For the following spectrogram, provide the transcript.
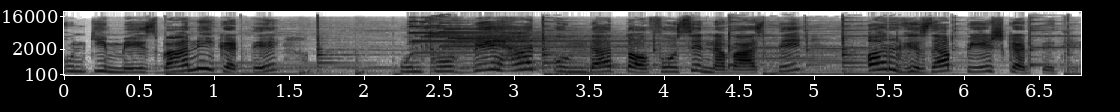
उनकी मेजबानी करते उनको बेहद उम्दा तोहफों से नवाजते और गिजा पेश करते थे।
